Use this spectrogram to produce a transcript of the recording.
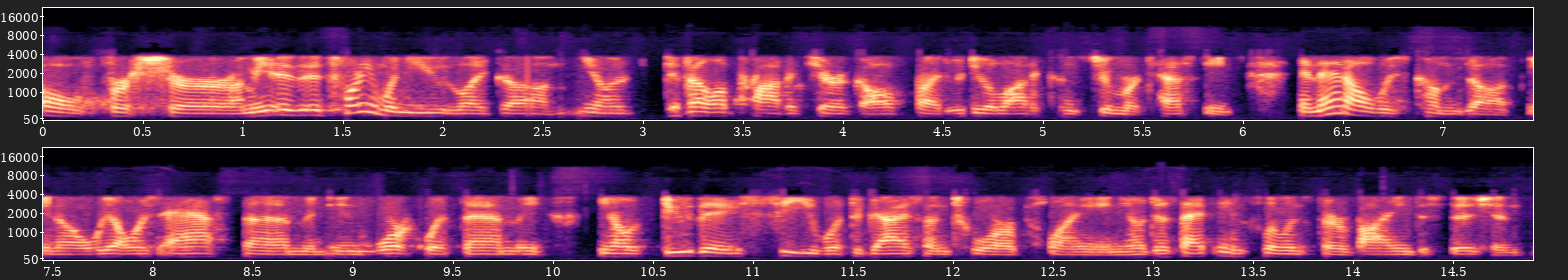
Oh, for sure. I mean, it's funny when you like, um, you know, develop products here at Golf Pride. We do a lot of consumer testing, and that always comes up. You know, we always ask them and, and work with them. You know, do they see what the guys on tour are playing? You know, does that influence their buying decisions?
